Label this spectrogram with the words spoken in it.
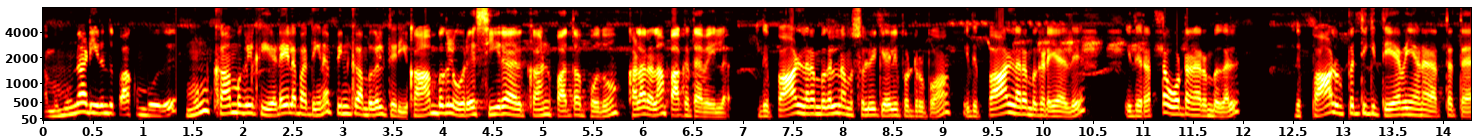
நம்ம முன்னாடி இருந்து பார்க்கும்போது முன் காம்புகளுக்கு இடையில பார்த்தீங்கன்னா பின் காம்புகள் தெரியும். காம்புகள் ஒரே சீராக இருக்கான்னு பார்த்தா போதும் கலரெல்லாம் பார்க்க தேவையில்லை. இது பால் நரம்புகள் நம்ம சொல்லி கேள்விப்பட்டிருப்போம். இது பால் நரம்பு கிடையாது இது ரத்த ஓட்ட நரம்புகள். இது பால் உற்பத்திக்கு தேவையான ரத்தத்தை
